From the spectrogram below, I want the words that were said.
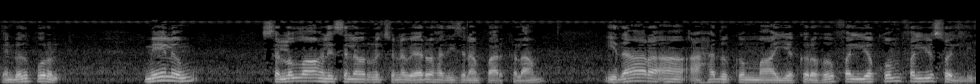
என்பது பொருள். மேலும் செல்லல்லாஹ் அலிசல்லம் அவர்கள் சொன்ன வேறொரு ஹதீஸை நாம் பார்க்கலாம். இதாரா அஹதுக்கும் மா யக்ரஹு ஃபல்யக்கும் ஃபல்யு சொல்லி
